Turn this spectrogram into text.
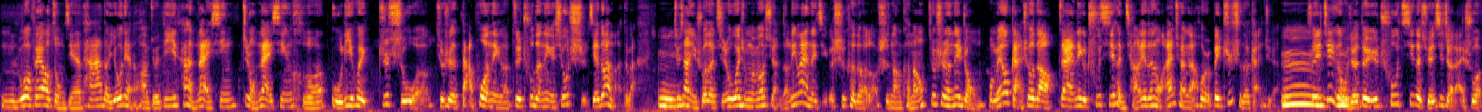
嗯，如果非要总结他的优点的话，我觉得第一，他很耐心，这种耐心和鼓励会支持我，就是打破那个最初的那个羞耻阶段嘛，对吧？嗯，就像你说的，其实我为什么没有选择另外那几个试课的老师呢？可能就是那种我没有感受到在那个初期很强烈的那种安全感或者被支持的感觉。嗯，所以这个我觉得对于初期的学习者来说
